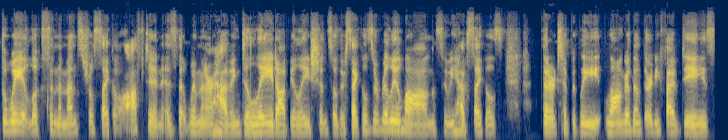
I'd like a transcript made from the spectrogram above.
the way it looks in the menstrual cycle often is that women are having delayed ovulation, so their cycles are really long. So we have cycles that are typically longer than 35 days,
